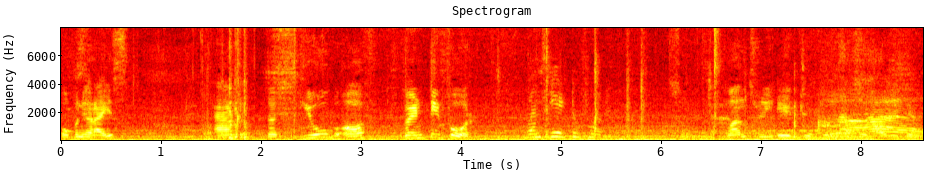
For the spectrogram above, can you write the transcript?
Open your eyes. And the cube of 24. 13824. 13824. So how we can-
